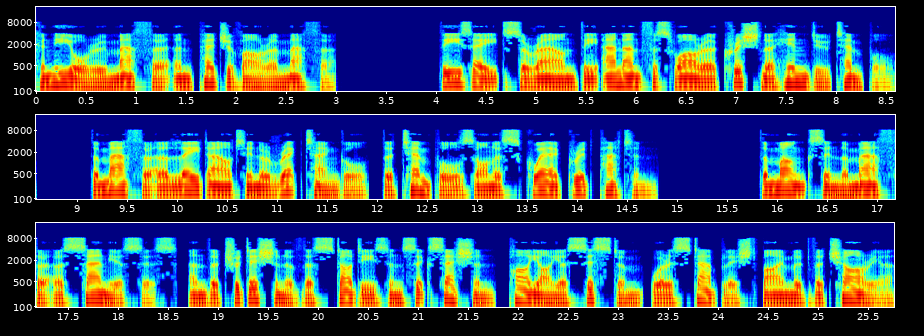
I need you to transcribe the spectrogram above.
Kaniyoru Matha and Pejavara Matha. These eight surround the Ananthaswara Krishna Hindu temple. The matha are laid out in a rectangle, the temples on a square grid pattern. The monks in the Matha are sannyasis, and the tradition of the studies and succession system were established by Madhvacharya.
